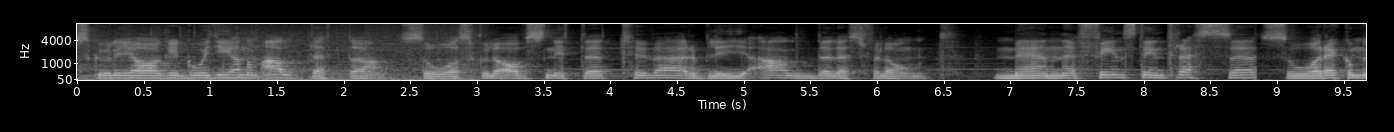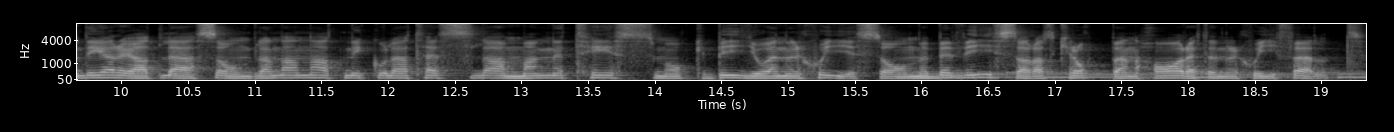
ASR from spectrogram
Skulle jag gå igenom allt detta så skulle avsnittet tyvärr bli alldeles för långt. Men finns det intresse så rekommenderar jag att läsa om bland annat Nikola Tesla, magnetism och bioenergi som bevisar att kroppen har ett energifält.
